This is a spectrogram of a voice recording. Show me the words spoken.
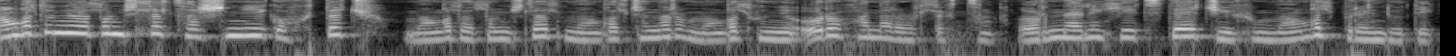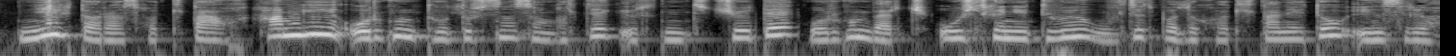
Монгол хүний уламжлалт царшныг өгтөж, Монгол уламжлал, Монгол чанар, Монгол хүний ур ухаанаар урлагдсан уран нарийн хийцтэй жинхэнэ Монгол брэндүүдийг нэг дороос худалдаа авах хамгийн өргөн төлөрсөн сонголтыг эрдэмтдчүүдээ өргөн барьж, үйлчлэгээний төвийн үлдэт болог худалдааны төв энэ сарын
